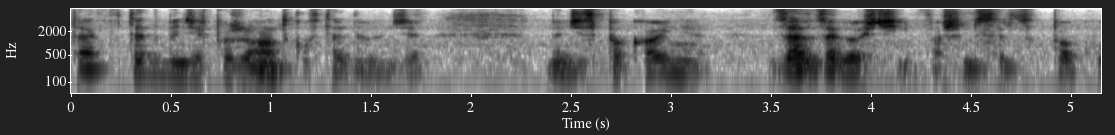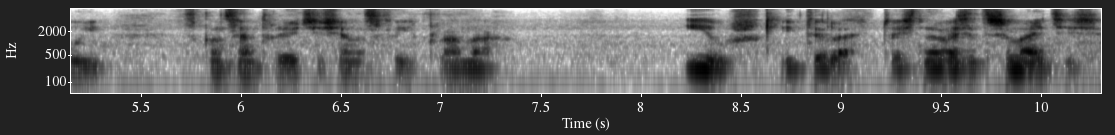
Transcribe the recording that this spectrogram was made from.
Tak, wtedy będzie w porządku, wtedy będzie, będzie spokojnie. Za, zagości w waszym sercu pokój, skoncentrujecie się na swoich planach. I już, i tyle. Cześć, na razie, trzymajcie się.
